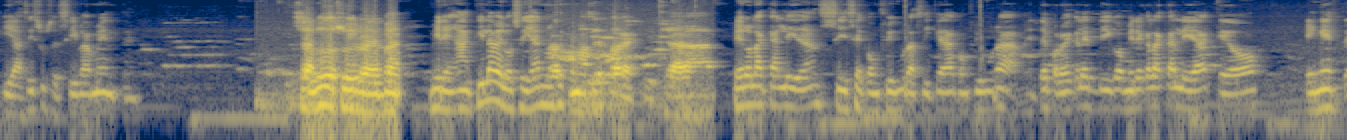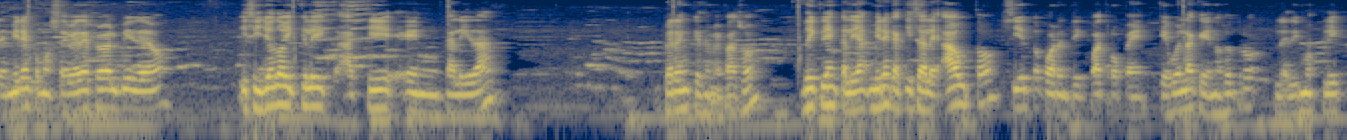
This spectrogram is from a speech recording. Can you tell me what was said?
y así sucesivamente. Saludos, soy Miren, aquí la velocidad no se para escuchar, pero la calidad sí se configura, así queda configurada. Entonces, por eso que les digo, miren que la calidad quedó en este. Miren cómo se ve de feo el video. Y si yo doy clic aquí en calidad, Esperen que se me pasó. Doy clic en calidad. Miren que aquí sale auto 144p, que fue la que nosotros le dimos clic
